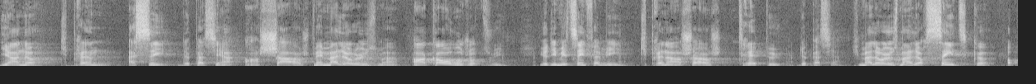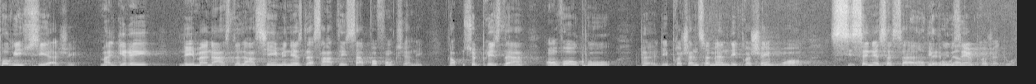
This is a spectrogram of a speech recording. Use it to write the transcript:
Il y en a qui prennent assez de patients en charge, mais malheureusement, encore aujourd'hui, il y a des médecins de famille qui prennent en charge très peu de patients. Puis malheureusement, leur syndicat n'a pas réussi à agir. Malgré les menaces de l'ancien ministre de la Santé, ça n'a pas fonctionné. Donc, Monsieur le Président, on va au cours euh, des prochaines semaines, des prochains mois, si c'est nécessaire, déposer un projet de loi.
